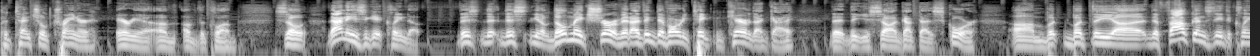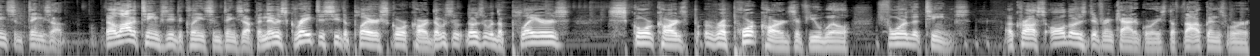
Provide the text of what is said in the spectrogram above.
potential trainer area of, of the club. So that needs to get cleaned up. This this you know they'll make sure of it. I think they've already taken care of that guy that, that you saw got that score. Um, but but the uh, the Falcons need to clean some things up. A lot of teams need to clean some things up, and it was great to see the players' scorecard. Those those were the players' scorecards, report cards, if you will, for the teams across all those different categories. The Falcons were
